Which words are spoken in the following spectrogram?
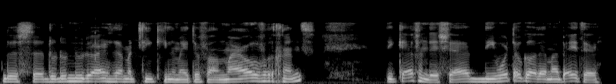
Dus uh, doe, doe daar maar 10 kilometer van. Maar overigens, die Cavendish, hè, die wordt ook alleen maar beter.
